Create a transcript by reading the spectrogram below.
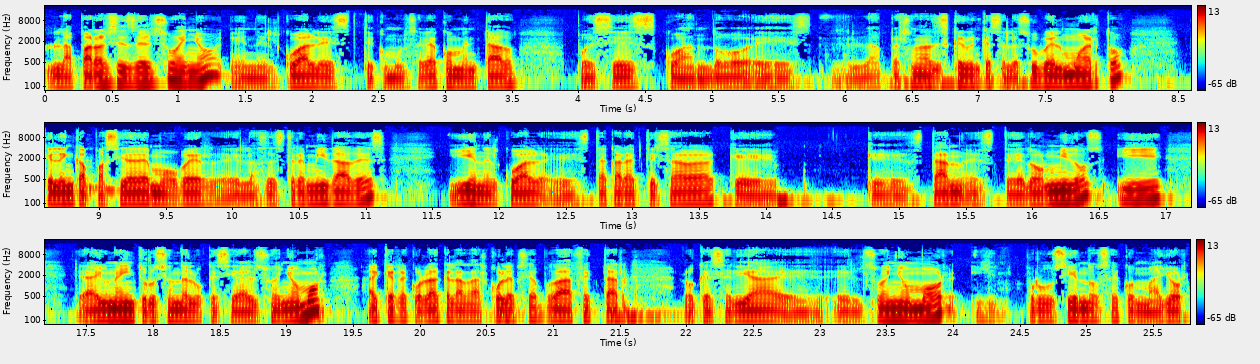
la parálisis del sueño, en el cual, este, como les había comentado, pues es cuando es, la persona describen que se le sube el muerto, que la incapacidad de mover las extremidades y en el cual está caracterizada que, que están este, dormidos y hay una intrusión de lo que sea el sueño humor. Hay que recordar que la narcolepsia puede afectar lo que sería eh, el sueño humor y produciéndose con mayor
